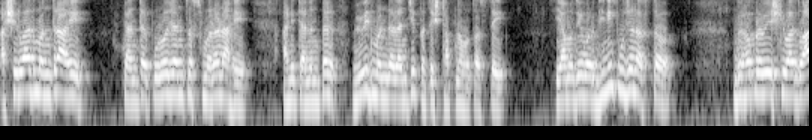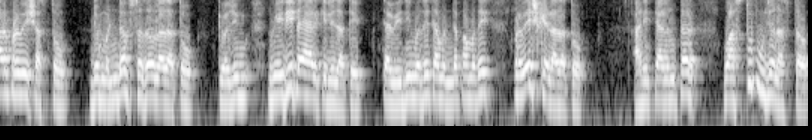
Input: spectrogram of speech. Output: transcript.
आशीर्वाद मंत्र आहेत त्यानंतर पूर्वजांचं स्मरण आहे आणि त्यानंतर विविध मंडळांची प्रतिष्ठापना होत असते. यामध्ये वर्धिनी पूजन असतं ग्रहप्रवेश किंवा द्वारप्रवेश असतो जे मंडप सजवला जातो किंवा जी वेदी तयार केली जाते त्या वेदीमध्ये त्या मंडपामध्ये प्रवेश केला जातो. आणि त्यानंतर वास्तुपूजन असतं.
